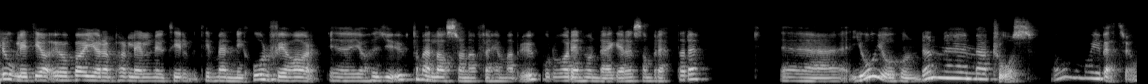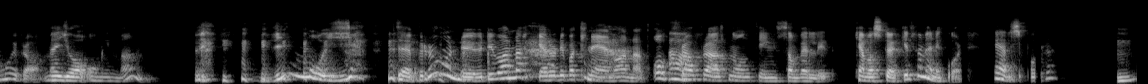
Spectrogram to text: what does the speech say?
det är roligt. Jag, jag bara gör en parallell nu till, till människor för jag, har, eh, jag hyr ju ut de här lasrarna för hemmabruk och då var det en hundägare som berättade Eh, jo, jo, hunden eh, med artros, hon mår ju bättre, hon mår ju bra. Men jag och min man, vi mår jättebra nu. Det var nackar och det var knän och annat. Och Ja. framförallt någonting som väldigt kan vara stökigt för människor, hälsporre. Mm.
